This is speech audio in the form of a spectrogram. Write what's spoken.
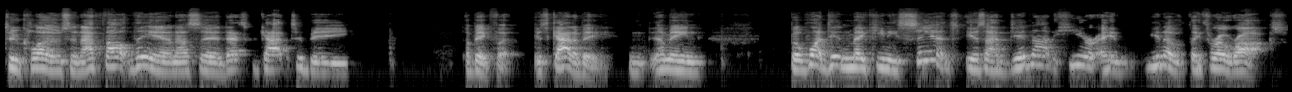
too close. And I thought then, I said, that's got to be a Bigfoot. It's got to be. I mean, but what didn't make any sense is I did not hear a, you know, they throw rocks.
